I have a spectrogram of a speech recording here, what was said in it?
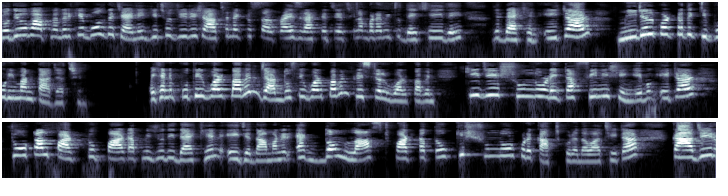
যদিও বা আপনাদেরকে বলতে চাইনি, কিছু জিনিস আছে না, একটু সারপ্রাইজ রাখতে চেয়েছিলাম বাট আমি একটু দেখিয়ে দেই। যে দেখেন, এইটার মিডল পার্টটাতে কি পরিমাণ কাজ আছে? এখানে পুঁথি ওয়ার্ক পাবেন জারদোসি ওয়ার্ক পাবেন ক্রিস্টাল ওয়ার্ক পাবেন। কি যে সুন্দর এটা ফিনিশিং এবং এটার টোটাল পার্ট টু পার্ট আপনি যদি দেখেন, এই যে দামানের একদম লাস্ট পার্টটাতেও কি সুন্দর করে কাজ করে দেওয়া আছে এটা। কাজের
